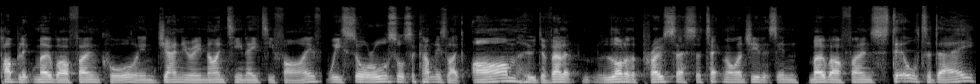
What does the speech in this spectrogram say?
public mobile phone call in January 1985. We saw all sorts of companies like ARM, who developed lot of the processor technology that's in mobile phones still today.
